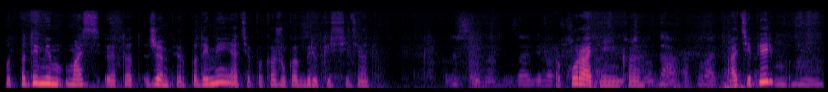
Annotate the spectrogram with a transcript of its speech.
Вот подыми мась, этот джемпер, подыми, я тебе покажу, как брюки сидят. Красиво. Сзади Аккуратненько. Да, аккуратненько. А теперь Мгм,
